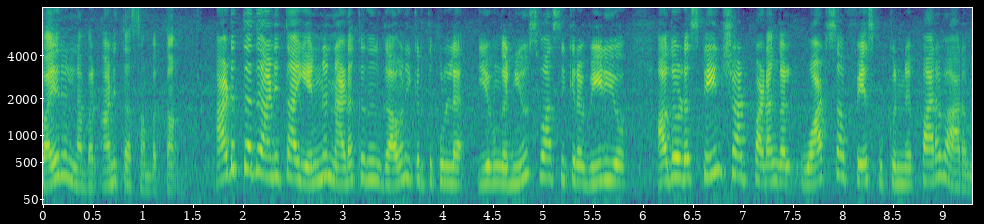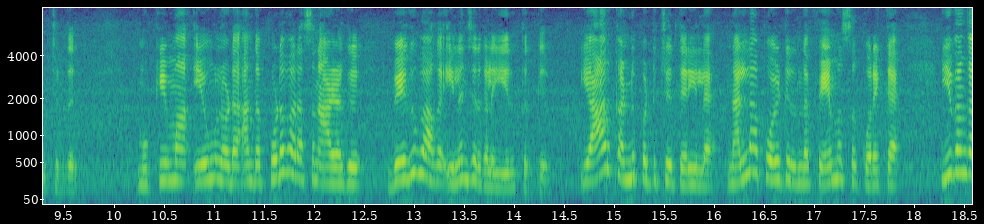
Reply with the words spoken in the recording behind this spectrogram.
வைரல் நபர் அனிதா சம்பத் தான். அடுத்தது அனிதா என்ன நடக்குதுன்னு கவனிக்கிறதுக்குள்ள இவங்க நியூஸ் வாசிக்கிற வீடியோ அதோட ஸ்க்ரீன்ஷாட் படங்கள் வாட்ஸ்அப் ஃபேஸ்புக்குன்னு பரவ ஆரம்பிச்சிடுது முக்கியமாக இவங்களோட அந்த புடவரசன் அழகு வெகுவாக இளைஞர்களை ஈர்த்திருக்கு. யார் கண்ணுப்பட்டுச்சோ தெரியல நல்லா போயிட்டு இருந்த ஃபேமஸை குறைக்க இவங்க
